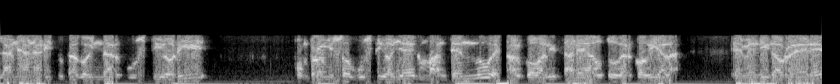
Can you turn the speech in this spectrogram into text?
lanean aritutako indar guzti hori, kompromiso guzti horiek mantendu eta alko balitz autu berko diala. Hemendik aurre ere,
